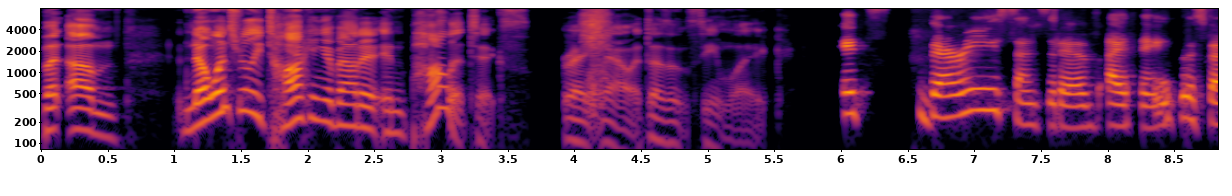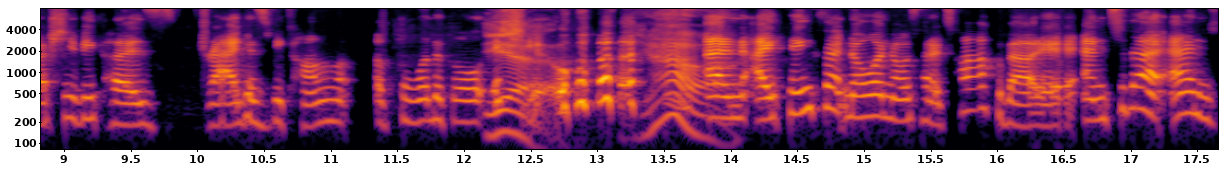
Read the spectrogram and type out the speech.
But um no one's really talking about it in politics right now. It doesn't seem like. it's very sensitive, I think, especially because drag has become a political Yeah. issue. Yeah. and I think that no one knows how to talk about it. And to that end,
